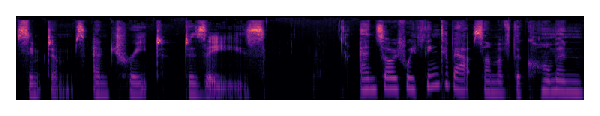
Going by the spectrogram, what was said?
symptoms and treat disease. And so, if we think about some of the common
